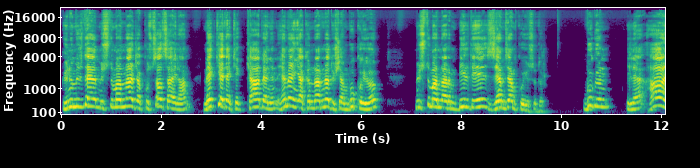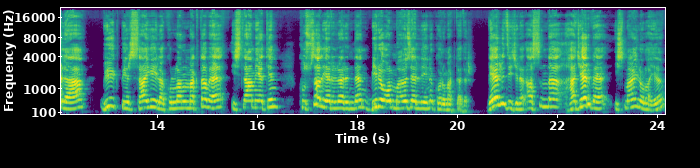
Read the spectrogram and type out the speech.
Günümüzde Müslümanlarca kutsal sayılan Mekke'deki Kabe'nin hemen yakınlarına düşen bu kuyu Müslümanların bildiği zemzem kuyusudur. Bugün bile hala büyük bir saygıyla kullanılmakta ve İslamiyet'in kutsal yerlerinden biri olma özelliğini korumaktadır. Değerli izleyiciler aslında Hacer ve İsmail olayı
